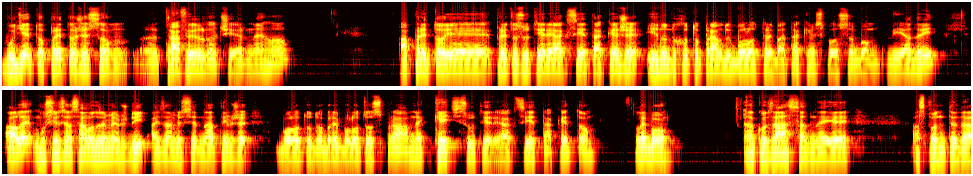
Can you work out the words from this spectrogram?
bude to preto, že som e, trafil do čierneho a preto, je, preto sú tie reakcie také, že jednoducho tú pravdu bolo treba takým spôsobom vyjadriť, ale musím sa samozrejme vždy aj zamyslieť nad tým, že bolo to dobre, bolo to správne, keď sú tie reakcie takéto, lebo ako zásadné je, aspoň teda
